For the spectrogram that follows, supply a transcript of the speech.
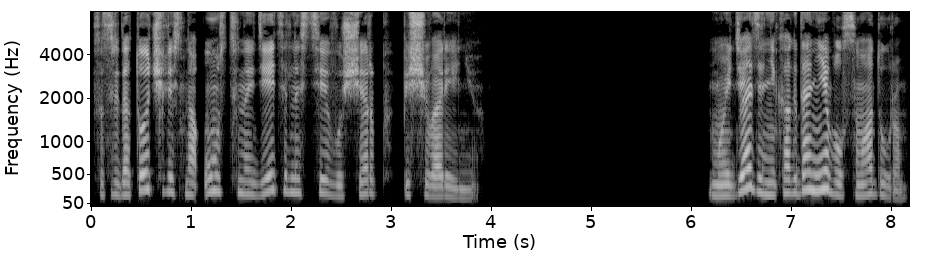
сосредоточились на умственной деятельности в ущерб пищеварению. Мой дядя никогда не был самодуром.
